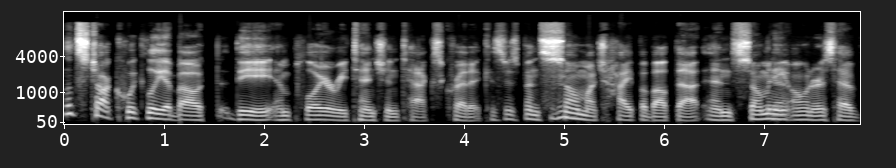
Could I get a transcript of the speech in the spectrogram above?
Let's talk quickly about the employer retention tax credit because there's been mm-hmm. so much hype about that. And so many yeah. owners have,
